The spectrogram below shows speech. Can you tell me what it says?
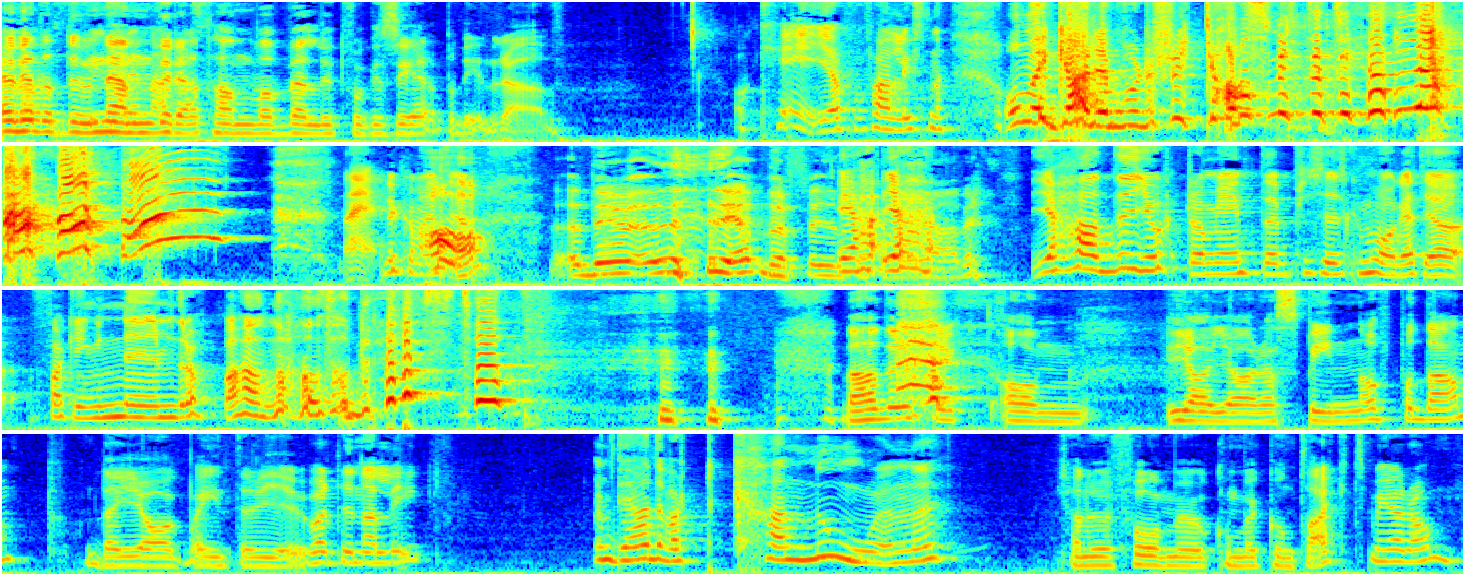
Jag vet var att du nämnde natt. det, att han var väldigt fokuserad på din röv. Okej, jag får fan lyssna. Oh my god, jag borde skicka avsnittet till henne! Nej, det kommer jag inte. Det, det är ändå fint Ja, du ja. gör det. Jag hade gjort det om jag inte precis kom ihåg att jag fucking namedroppade han och hans adress typ. Vad hade du tyckt om jag gör en spin-off på Damp? Där jag bara intervjuar dina ligg? Det hade varit kanon. Kan du få mig att komma i kontakt med dem?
